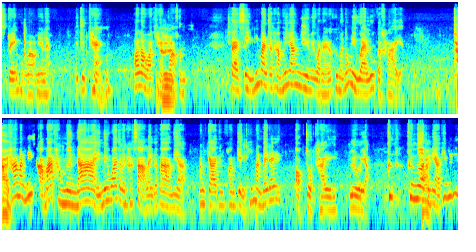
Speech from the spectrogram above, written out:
strength ของเราเนี่ยแหละคือจุดแข็งว่าเราอะแข็งกว่าคน แต่สิ่งที่มันจะทำให้ยั่งยืนไปกว่านั้นก็คือมันต้องมี value กับใครอะใช่ถ้ามันไม่สามารถทำเงินได้ ไม่ว่าจะเป็นทักษะอะไรก็ตามเนี่ย มันกลายเป็นความเก่งที่มันไม่ได้ตอบโจทย์ใครเลยอะ่ะ คือคือเงินเนี่ย พี่ไม่ได้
